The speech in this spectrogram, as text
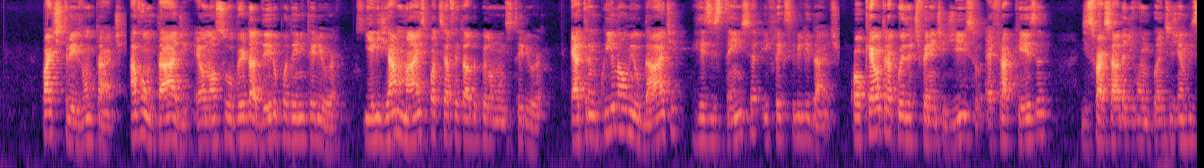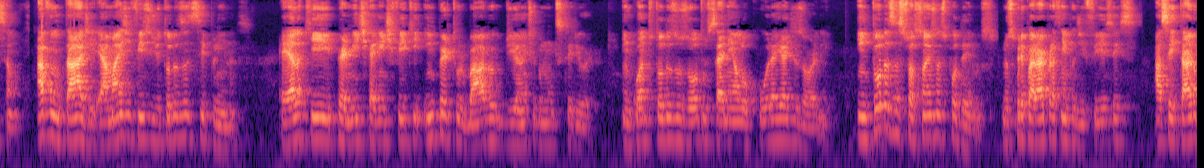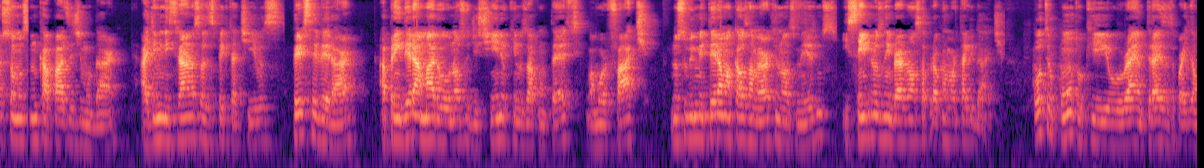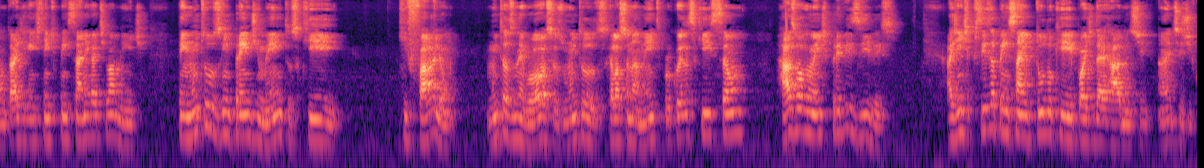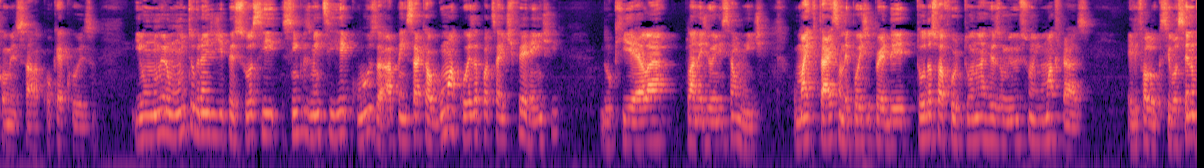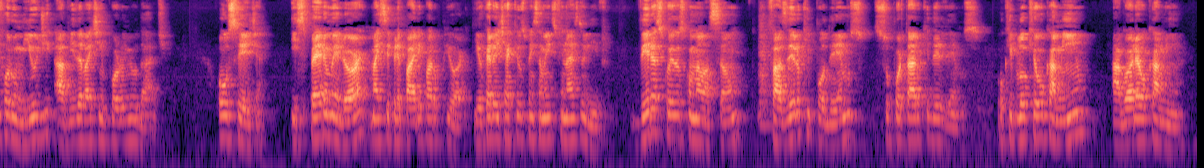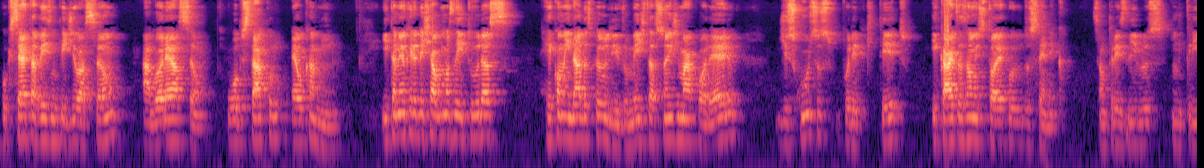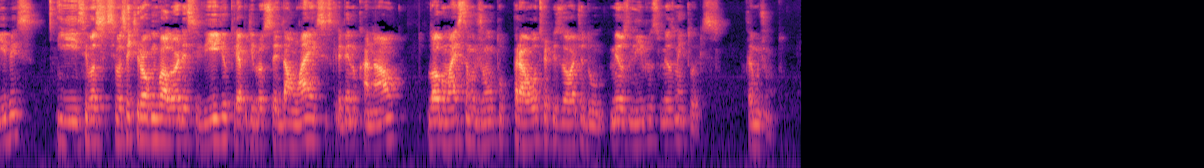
Parte 3, vontade. A vontade é o nosso verdadeiro poder interior e ele jamais pode ser afetado pelo mundo exterior é a tranquila humildade, resistência e flexibilidade. Qualquer outra coisa diferente disso é fraqueza disfarçada de rompantes de ambição. A vontade é a mais difícil de todas as disciplinas. É ela que permite que a gente fique imperturbável diante do mundo exterior, enquanto todos os outros cedem à loucura e à desordem. Em todas as situações nós podemos nos preparar para tempos difíceis, aceitar o que somos incapazes de mudar, administrar nossas expectativas, perseverar aprender a amar o nosso destino, o que nos acontece, o amor fati, nos submeter a uma causa maior que nós mesmos e sempre nos lembrar da nossa própria mortalidade. Outro ponto que o Ryan traz nessa parte da vontade é que a gente tem que pensar negativamente. Tem muitos empreendimentos que, que falham, muitos negócios, muitos relacionamentos por coisas que são razoavelmente previsíveis. A gente precisa pensar em tudo que pode dar errado antes de, antes de começar qualquer coisa. E um número muito grande de pessoas se, simplesmente se recusa a pensar que alguma coisa pode sair diferente do que ela planejou inicialmente. O Mike Tyson, depois de perder toda a sua fortuna, resumiu isso em uma frase. Ele falou que se você não for humilde, a vida vai te impor humildade. Ou seja, espere o melhor, mas se prepare para o pior. E eu quero deixar aqui os pensamentos finais do livro. Ver as coisas como elas são, fazer o que podemos, suportar o que devemos. O que bloqueou o caminho, agora é o caminho. O que certa vez impediu a ação, agora é a ação. O obstáculo é o caminho. E também eu queria deixar algumas leituras recomendadas pelo livro: Meditações de Marco Aurélio, Discursos por Epicteto e Cartas a um Estoico do Sêneca. São três livros incríveis. E se você, se você tirou algum valor desse vídeo, queria pedir para você dar um like, se inscrever no canal. Logo mais estamos junto para outro episódio do Meus Livros, Meus Mentores. Tamo junto.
